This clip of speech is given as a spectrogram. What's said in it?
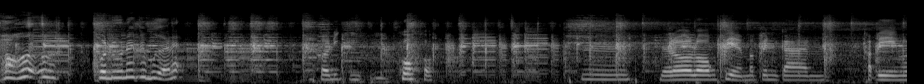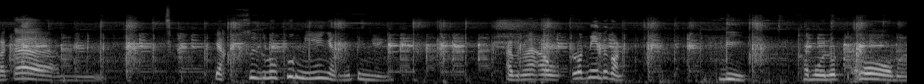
พอเออคนดูน่าจะเบื่อแล้วตอนนี้กี่โอ้โหอืมเดี๋ยวเราลองเปลี่ยนมาเป็นการขับเองแล้วก็ อยากซื้อรถพวกนี้อยากรู้เป็นไงเอาเป็นว่าเอารถนี้ไปก่อนดีขโมยรถพ่อมา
